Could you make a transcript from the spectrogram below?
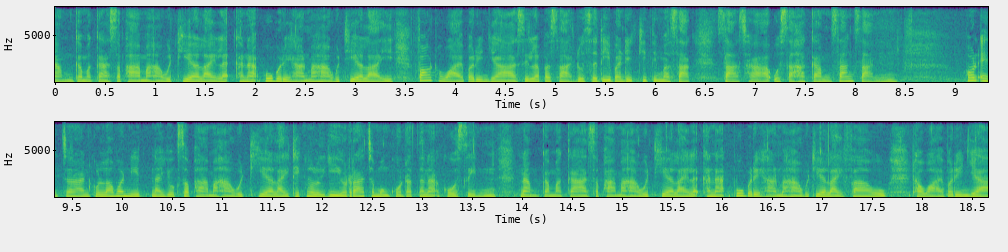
นำกรรมการสภามหาวิทยาลัย และคณะผู้บริหารมหาวิทยาลัย เฝ้าถวายปริญญา ศิลปศาสตร์ดุษฎีบัณฑิตกิติมศักดิ์สาขาอุตสาหกรรมสร้างสรรค์พลเอกจรัญกุลวณิชนายกสภามหาวิทยาลัยเทคโนโลยี ราชมงคลรัตนโกสินทร์นำกรรมการสภามหาวิทยาลัย และคณะผู้บริหารมหาวิทยาลัยเฝ้า ถวายปริญญา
